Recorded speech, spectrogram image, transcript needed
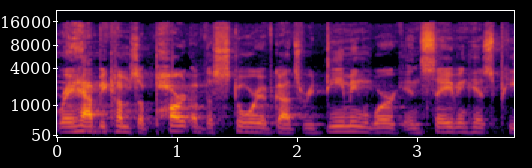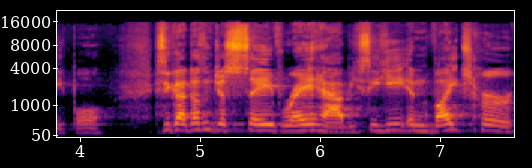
Rahab becomes a part of the story of God's redeeming work in saving his people. You see, God doesn't just save Rahab, you see, he invites her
